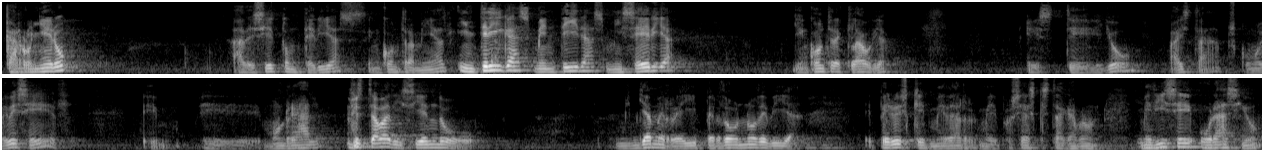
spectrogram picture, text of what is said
carroñero a decir tonterías en contra mías, intrigas, mentiras, miseria, y en contra de Claudia, este, yo, ahí está, pues como debe ser. Eh, eh, Monreal me estaba diciendo, ya me reí, perdón, no debía, pero es que me da, me, o sea, es que está cabrón. Me dice Horacio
